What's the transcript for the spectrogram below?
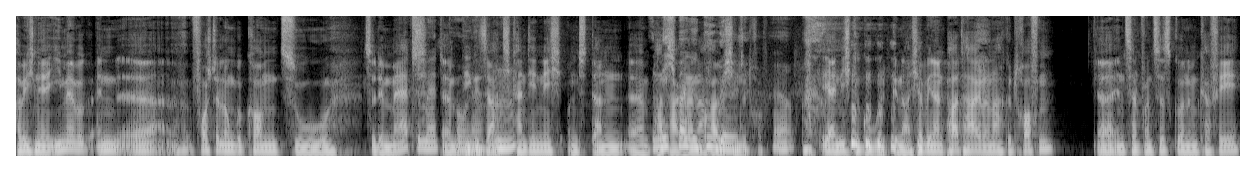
habe ich eine E-Mail-Vorstellung äh, bekommen zu, zu dem Matt. Matt ähm, wie gesagt, mhm. ich kannte ihn nicht. Und dann äh, ein paar nicht Tage danach habe ich ihn getroffen. Ja, ja nicht gegoogelt, genau. Ich habe ihn ein paar Tage danach getroffen äh, in San Francisco in einem Café.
